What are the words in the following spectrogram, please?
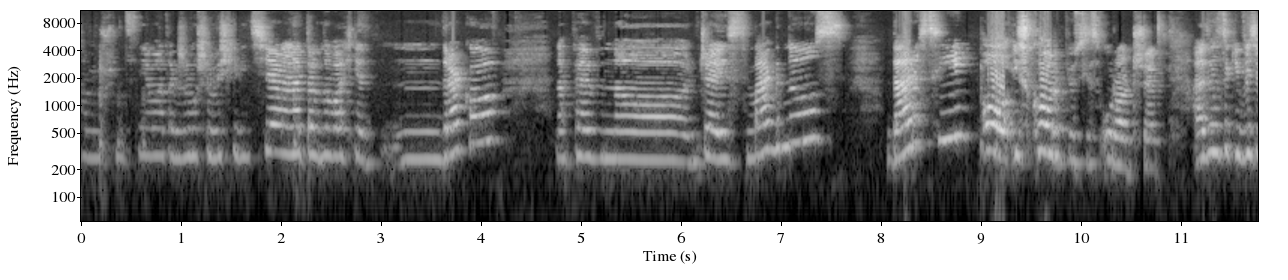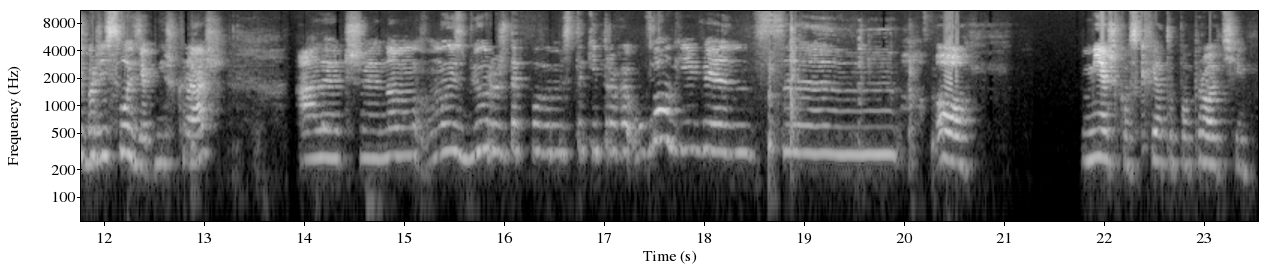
Tam już nic nie ma, także muszę wysilić się, ale na pewno właśnie mm, Draco, na pewno Jace Magnus, Darcy. O, i Scorpius jest uroczy. Ale to jest taki, wiecie, bardziej słodziak niż Crash. Ale czy, no, mój zbiór, że tak powiem, jest taki trochę ubogi, więc... O! Mieszko z kwiatu poproci.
